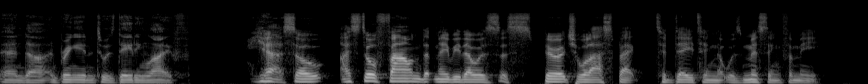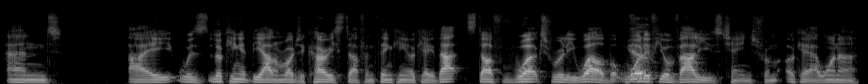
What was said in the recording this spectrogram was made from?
and uh, and bringing it into his dating life. Yeah, so I still found that maybe there was a spiritual aspect to dating that was missing for me, and I was looking at the Alan Roger Currie stuff and thinking, okay, that stuff works really well, but what Yeah. if your values changed from okay, I want to,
